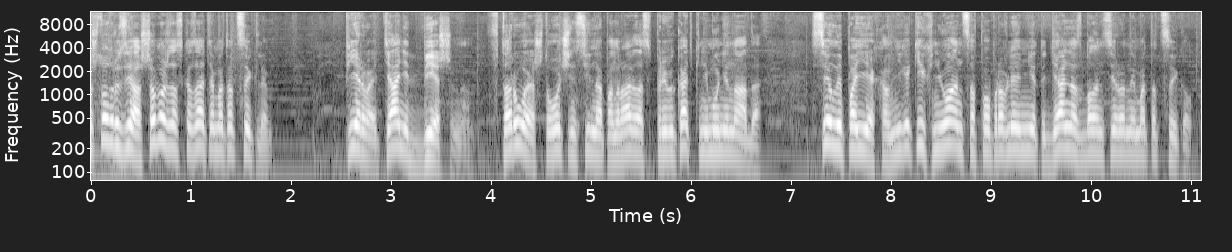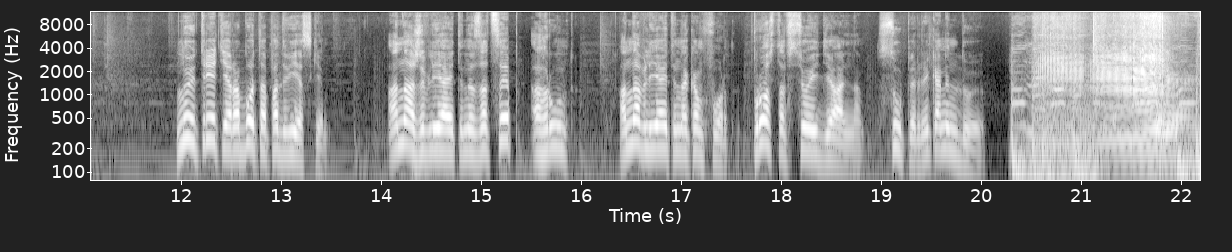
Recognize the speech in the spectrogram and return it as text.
Ну что, друзья, что можно сказать о мотоцикле? Первое, тянет бешено. Второе, что очень сильно понравилось, привыкать к нему не надо. Сел и поехал, никаких нюансов по управлению нет, идеально сбалансированный мотоцикл. Ну и третье, работа подвески. Она же влияет и на зацеп, а грунт, она влияет и на комфорт. Просто все идеально. Супер, рекомендую. Oh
